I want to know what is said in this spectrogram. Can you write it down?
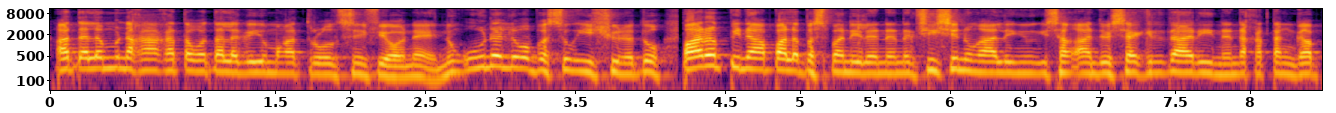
At alam mo nakakatawa talaga yung mga trolls ni Fiona eh. Nung una lumabas yung issue na to, parang pinapalabas pa nila na nagsisinungaling yung isang undersecretary na nakatanggap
